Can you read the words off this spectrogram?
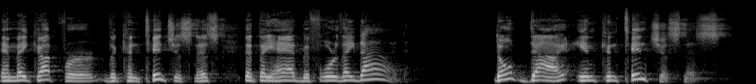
and make up for the contentiousness that they had before they died. Don't die in contentiousness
